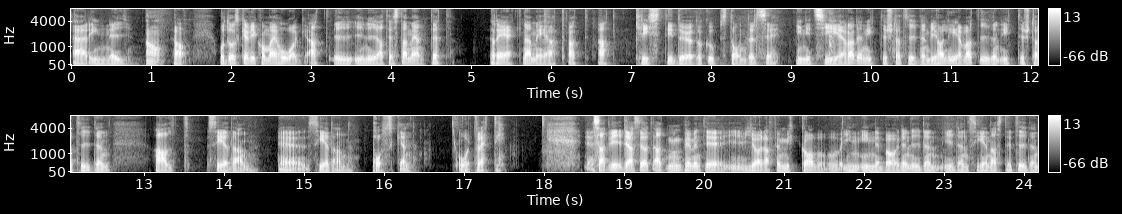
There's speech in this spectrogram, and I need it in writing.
är inne i. Ja. ja. Och då ska vi komma ihåg att i, i Nya Testamentet räkna med att, att, att Kristi död och uppståndelse initierar den yttersta tiden. Vi har levat i den yttersta tiden allt sedan, eh, sedan påsken år 30. Så att, vi, alltså att, att man behöver inte göra för mycket av innebörden i den, i den senaste tiden.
